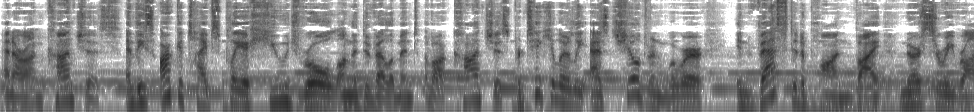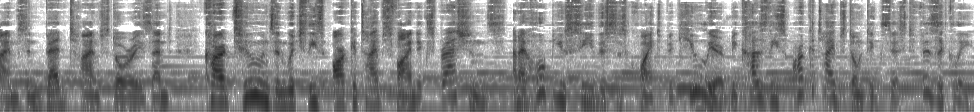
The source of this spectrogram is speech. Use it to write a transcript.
and are unconscious. And these archetypes play a huge role on the development of our conscious, particularly as children where we're invested upon by nursery rhymes and bedtime stories and cartoons in which these archetypes find expressions. And I hope you see this is quite peculiar because these archetypes don't exist physically.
